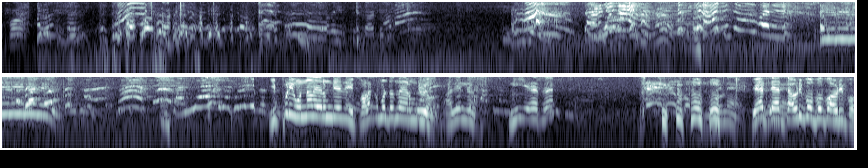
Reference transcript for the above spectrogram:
அப்பா இப்படி ஒன்னால ஏற முடியாது. பழக்கம் மட்டும் தான் ஏற முடியும். அது என்ன? நீ ஏற ஏற்ற அப்படி போ போ, அப்படி போ.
